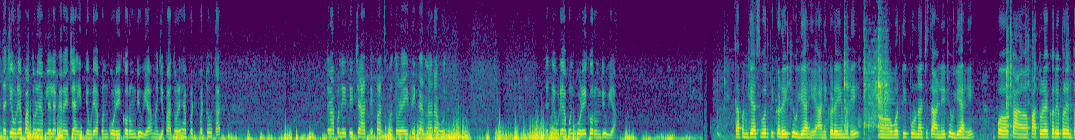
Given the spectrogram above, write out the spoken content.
आता जेवढ्या पातोळ्या आपल्याला करायच्या आहेत तेवढे आपण गोळे करून घेऊया. म्हणजे पातोळ्या ह्या पटपट होतात. तर आपण इथे चार ते पाच पातोळ्या इथे करणार आहोत. तर तेवढे आपण गोळे करून घेऊया. तर आपण गॅसवरती कढई ठेवली आहे आणि कढईमध्ये वरती पुरणाची चाळणी ठेवली आहे. प का पातोळ्या करेपर्यंत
